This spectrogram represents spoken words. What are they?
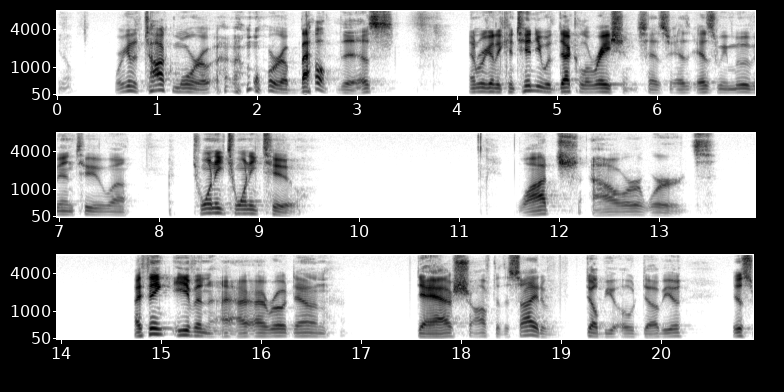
You know, we're going to talk more, more about this. And we're going to continue with declarations as, as, as we move into uh, 2022. Watch our words. I think even I, I wrote down dash off to the side of WOW is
